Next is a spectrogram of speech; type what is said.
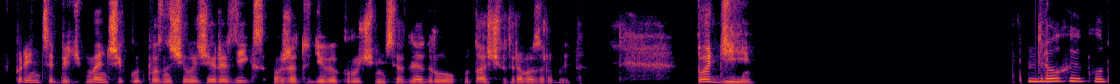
в принципі, менший кут позначили через х, а вже тоді викручуємося для другого кута, що треба зробити. Тоді, Другий кут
